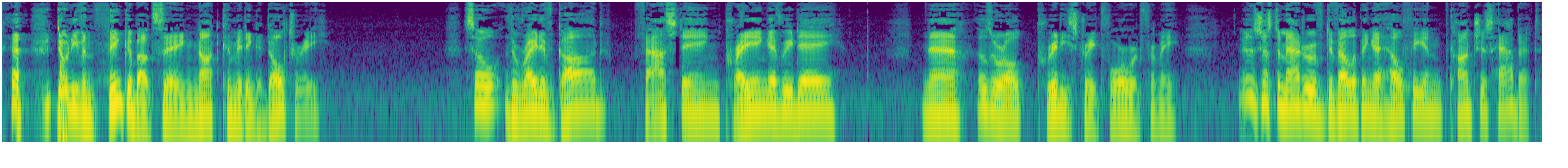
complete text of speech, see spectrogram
Don't even think about saying not committing adultery. So, the right of God, fasting, praying every day, nah, those were all pretty straightforward for me. It was just a matter of developing a healthy and conscious habit.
